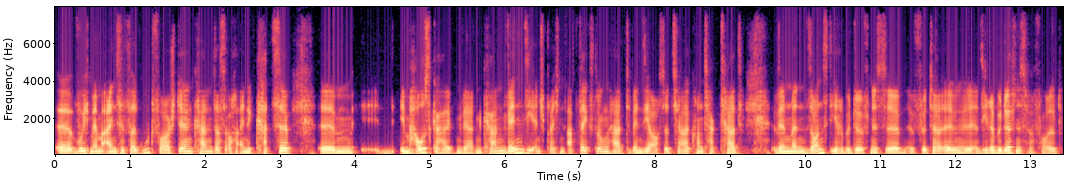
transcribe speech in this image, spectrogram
äh, wo ich mir im Einzelfall gut vorstellen kann, dass auch eine Katze ähm, im Haus gehalten werden kann, wenn sie entsprechend Abwechslung hat, wenn sie auch Sozialkontakt hat, wenn man sonst ihre Bedürfnisse füttert, äh, ihre Bedürfnisse verfolgt.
